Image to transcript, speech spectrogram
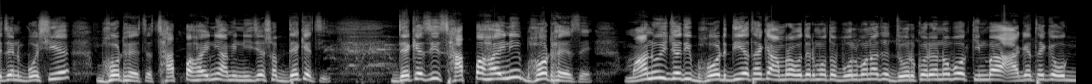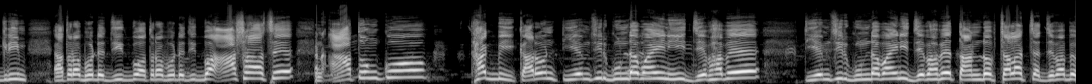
এজেন্ট বসিয়ে ভোট হয়েছে। ছাপ্পা হয়নি, আমি নিজে সব দেখেছি। দেখেছি, ছাপ্পা হয়নি, ভোট হয়েছে। মানুষ যদি ভোট দিয়ে থাকে, আমরা ওদের মতো বলব না যে জোর করে নেব, কিংবা আগে থেকে অগ্রিম এতটা ভোটে জিতবো, অতটা ভোটে জিতবো, আশা আছে। আতঙ্ক থাকবেই, কারণ টিএমসির গুন্ডা বাহিনী যেভাবে টিএমসির গুন্ডা বাহিনী যেভাবে তাণ্ডব চালাচ্ছে, যেভাবে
